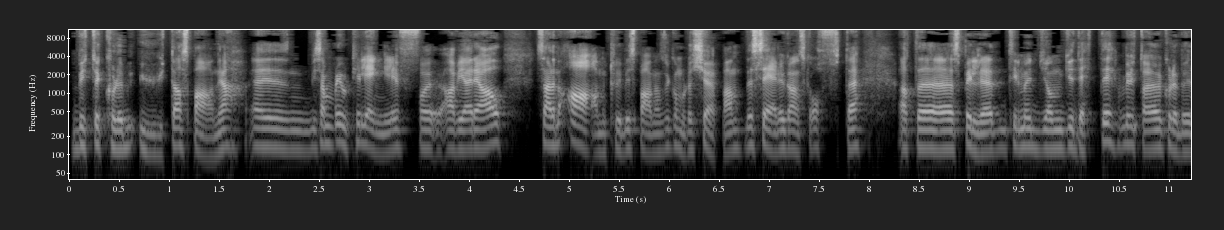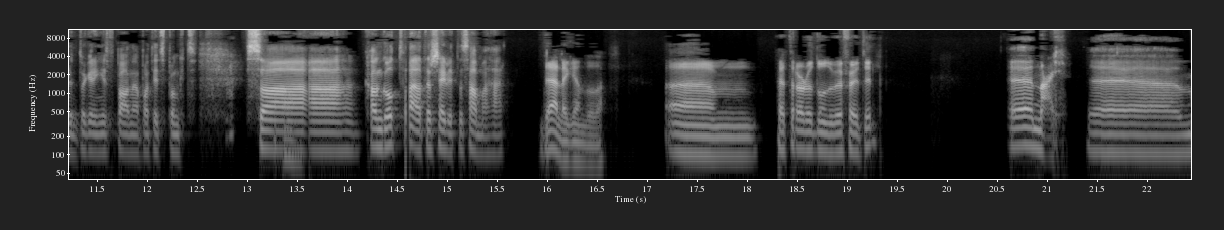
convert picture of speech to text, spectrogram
bytter klubb ut av Spania. Uh, hvis han blir gjort tilgjengelig for, av Villarreal, så er det en annen klubb i Spania som kommer til å kjøpe han. Det ser vi ganske ofte, at uh, spillere Til og med John Gudetti bytta jo klubber rundt omkring i Spania på et tidspunkt. Så kan godt være at det skjer litt det samme her. Det er legende, det. Um, Petter, har du noe du vil føye til? Eh, nei. Eh,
